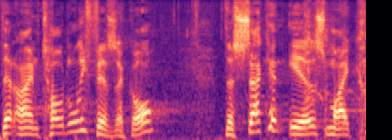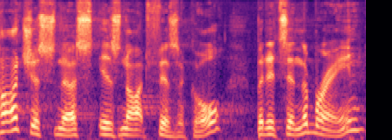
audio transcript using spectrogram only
that I'm totally physical. The second is my consciousness is not physical, but it's in the brain.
